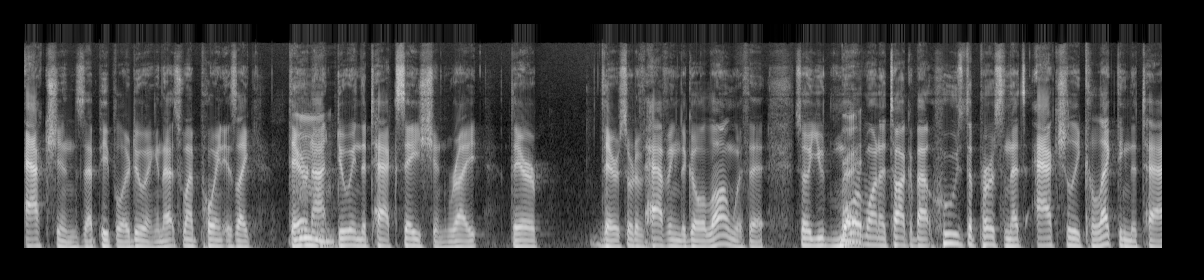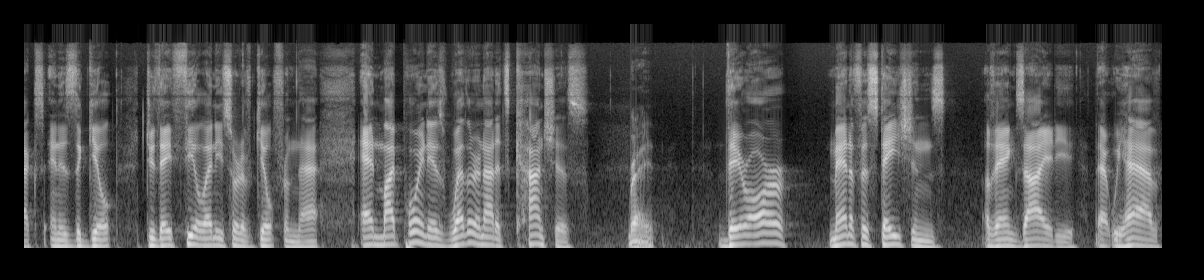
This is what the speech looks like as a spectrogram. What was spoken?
actions that people are doing, and that's my point. Is like they're Hmm. not doing the taxation right. They're they're sort of having to go along with it. So you'd more Right. want to talk about who's the person that's actually collecting the tax, and is the guilt? Do they feel any sort of guilt from that? And my point is whether or not it's conscious right there are manifestations of anxiety that we have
